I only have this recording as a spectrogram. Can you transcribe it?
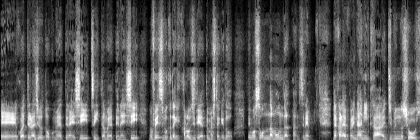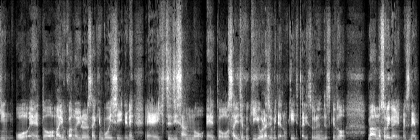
えー、こうやってラジオトークもやってないし、Twitter もやってないし、まあ、Facebook だけかろうじてやってましたけど、でもそんなもんだったんですね。だからやっぱり何か自分の商品を、えっ、ー、と、まあよくあのいろいろ最近ボイシーでね、えー、羊さんの、えっ、ー、と、最弱起業ラジオみたいなのを聞いてたりするんですけど、まああの、それ以外にもですね、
